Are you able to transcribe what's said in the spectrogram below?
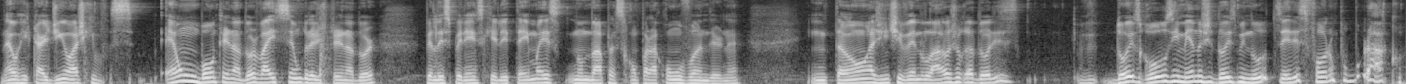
Né? O Ricardinho, eu acho que é um bom treinador, vai ser um grande treinador pela experiência que ele tem, mas não dá para se comparar com o Vander, né? Então a gente vendo lá os jogadores, dois gols em menos de dois minutos, eles foram pro buraco.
